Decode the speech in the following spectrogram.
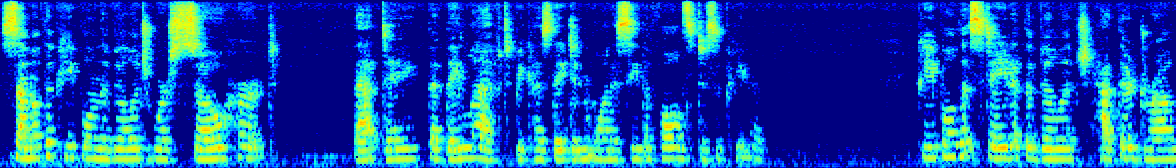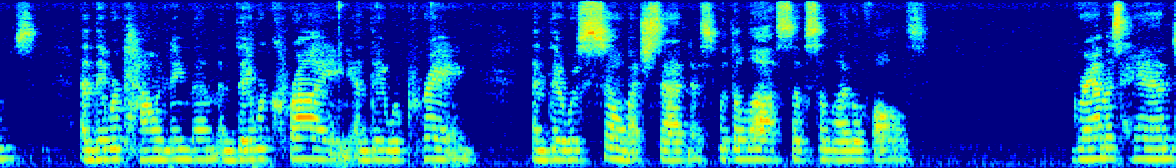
Some of the people in the village were so hurt that day that they left because they didn't want to see the falls disappear. People that stayed at the village had their drums and they were pounding them and they were crying and they were praying and there was so much sadness with the loss of Celilo Falls. Grandma's hand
